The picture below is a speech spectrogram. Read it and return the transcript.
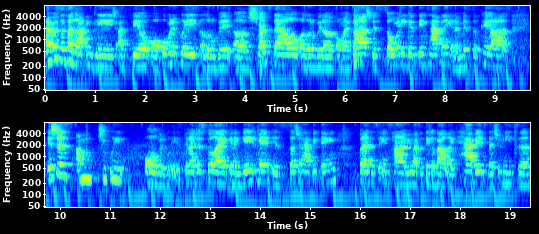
ever since I got engaged, I feel all over the place, a little bit of stressed out, a little bit of, oh my gosh, there's so many good things happening in the midst of chaos. It's just, I'm truthfully all over the place. And I just feel like an engagement is such a happy thing. But at the same time, you have to think about like habits that you need to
